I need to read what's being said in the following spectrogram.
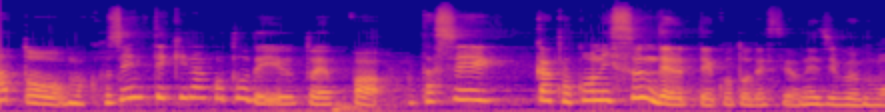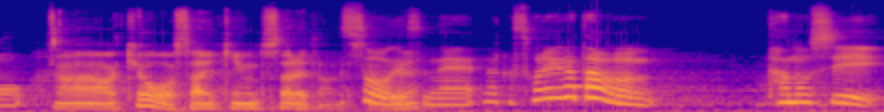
あと、まあ、個人的なことで言うとやっぱ私がここに住んでるっていうことですよね自分も。ああ今日最近移されたんですよね。そうですね。なんかそれが多分楽し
